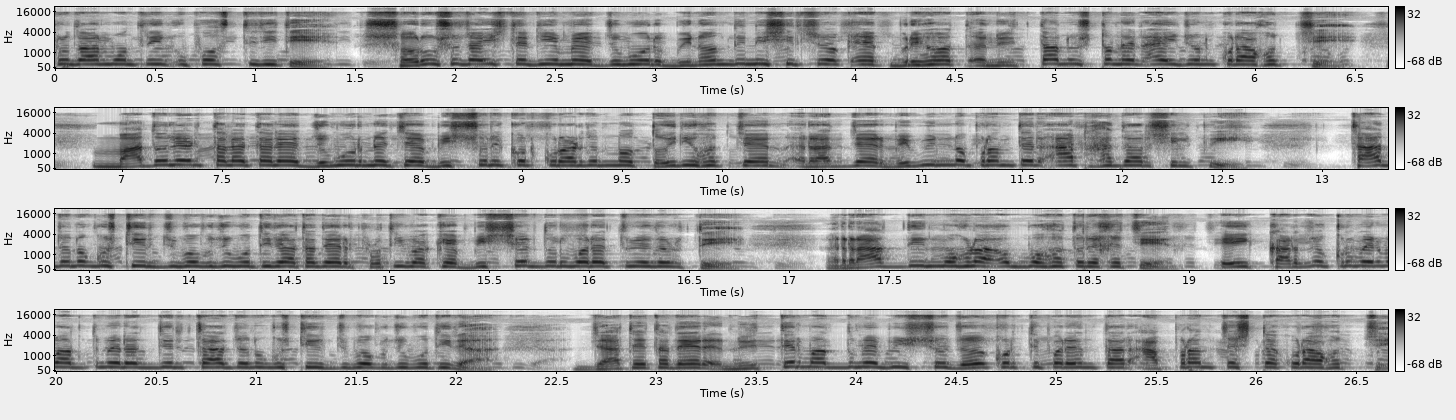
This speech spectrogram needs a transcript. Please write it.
প্রধানমন্ত্রীর উপস্থিতিতে সরুসজা স্টেডিয়ামে জুমুর বিনন্দিনী শীর্ষক এক বৃহৎ নৃত্যানুষ্ঠানের আয়োজন করা হচ্ছে। মাদলের তালে তালে জুমুর নেচে বিশ্ব রেকর্ড করার জন্য তৈরি হচ্ছেন রাজ্যের বিভিন্ন প্রান্তের আট হাজার শিল্পী। চা জনগোষ্ঠীর যুবক যুবতীরা তাদের প্রতিভাকে বিশ্বের দরবারে তুলে ধরতে রাত দিন মহড়া অব্যাহত রেখেছেন। এই কার্যক্রমের মাধ্যমে রাজ্যের চা জনগোষ্ঠীর যুবক যুবতীরা যাতে তাদের নৃত্যের মাধ্যমে বিশ্ব জয় করতে পারেন তার আপ্রাণ চেষ্টা করা হচ্ছে।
